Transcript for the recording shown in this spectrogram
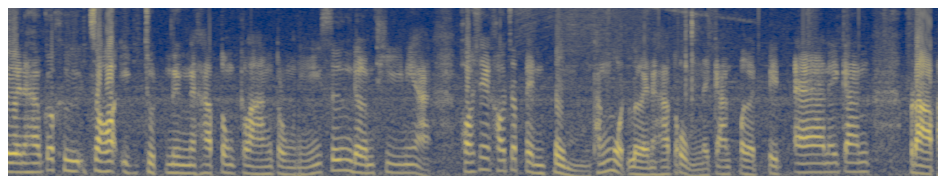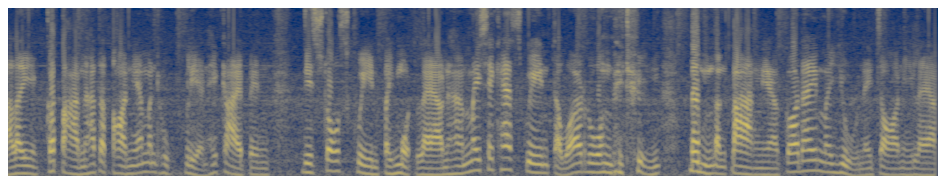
เลยนะครับก็คือจออีกจุดหนึ่งนะครับตรงกลางตรงนี้ ซึ่งเดิมทีเนี่ยพอเช่เขาจะเป็นปุ่มทั้งหมดเลยนะครับปุ่มในการเปิดปิดแอร์ในการปรับอะไรก็ตามนะฮะแต่ตอนนี้มันถูกเปลี่ยนให้กลายเป็นดิจิทัลสกรีนไปหมดแล้วนะฮะไม่ใช่แค่สกรีนแต่ว่ารวมไปถึงปุ่มต่างๆเนี่ยก็ได้มาอยู่ในจอนี้แล้ว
